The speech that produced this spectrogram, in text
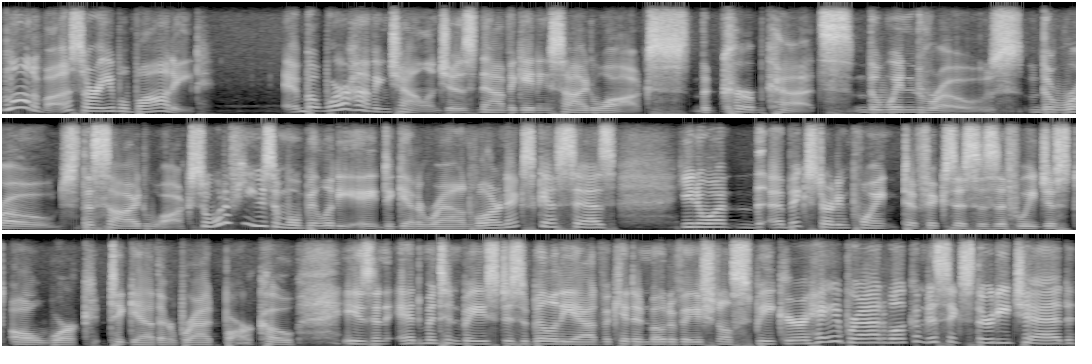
a lot of us, are able-bodied, but we're having challenges navigating sidewalks, the curb cuts, the windrows, the roads, the sidewalks. So, what if you use a mobility aid to get around? Well, our next guest says, you know what, a big starting point to fix this is if we just all work together. Brad Bartko is an Edmonton based disability advocate and motivational speaker. Hey, Brad, welcome to 630 Ched.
